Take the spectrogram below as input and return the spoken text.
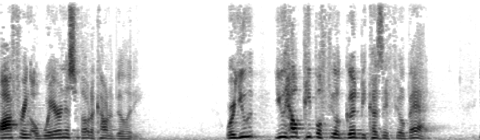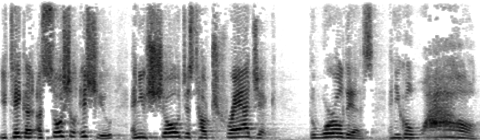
offering awareness without accountability. Where you, you help people feel good because they feel bad. You take a, a social issue and you show just how tragic the world is. And you go, wow,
